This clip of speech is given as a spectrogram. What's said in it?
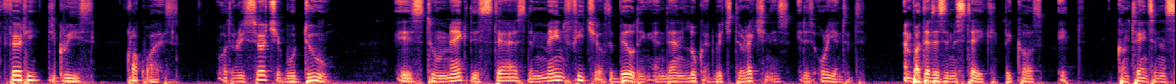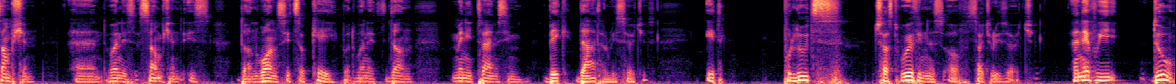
30 degrees clockwise. What a researcher would do is to make the stairs the main feature of the building and then look at which direction is it is oriented. And but that is a mistake because it contains an assumption and when this assumption is done once it's okay but when it's done many times in big data researches, it pollutes trustworthiness of such research. And if we do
